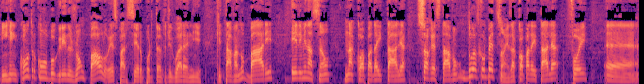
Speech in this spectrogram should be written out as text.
em reencontro com o bugrino João Paulo, ex-parceiro, portanto, de Guarani, que estava no Bari, eliminação na Copa da Itália. Só restavam duas competições. A Copa da Itália foi. É...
